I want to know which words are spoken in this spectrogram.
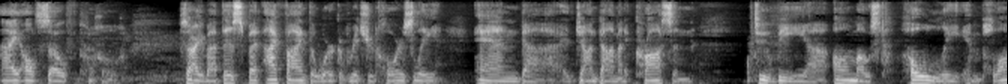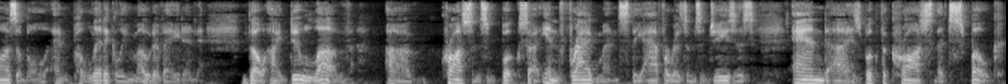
I also, sorry about this, but I find the work of Richard Horsley and uh, John Dominic Crossan to be uh, almost wholly implausible and politically motivated, though I do love uh, Crossan's books uh, in fragments, The Aphorisms of Jesus, and uh, his book, The Cross That Spoke,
